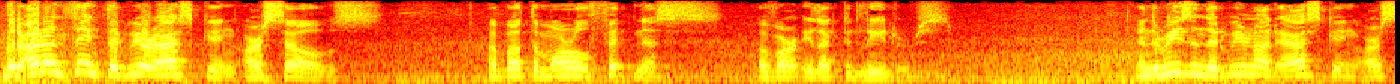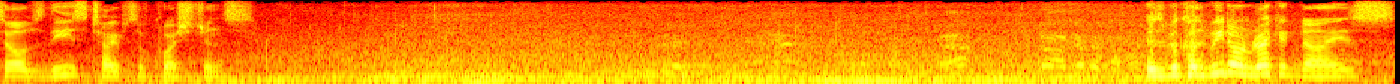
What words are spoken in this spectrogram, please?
But I don't think that we are asking ourselves about the moral fitness of our elected leaders. And the reason that we're not asking ourselves these types of questions is because we don't recognize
